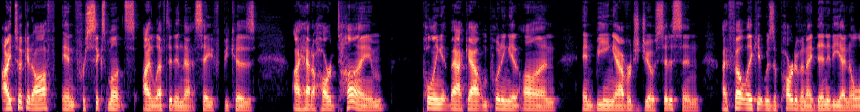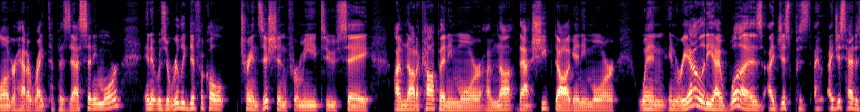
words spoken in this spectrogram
I took it off, and for six months I left it in that safe because I had a hard time pulling it back out and putting it on and being average Joe citizen, I felt like it was a part of an identity I no longer had a right to possess anymore. And it was a really difficult transition for me to say, I'm not a cop anymore. I'm not that sheepdog anymore. When in reality, I was. I just I just had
